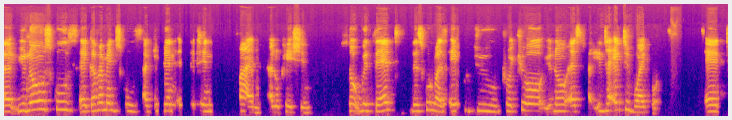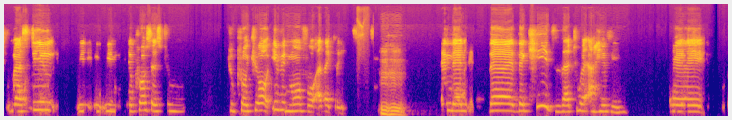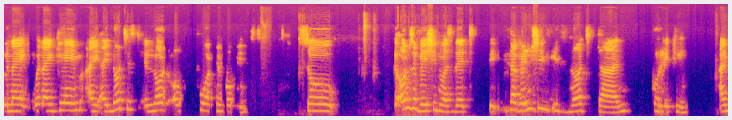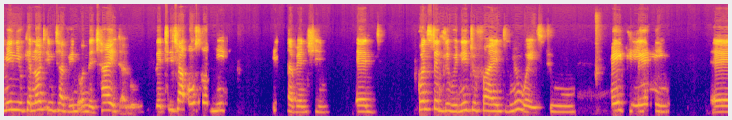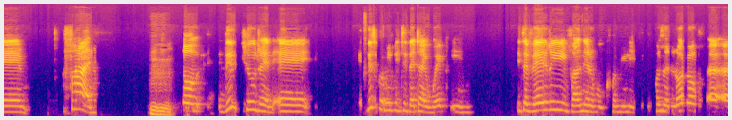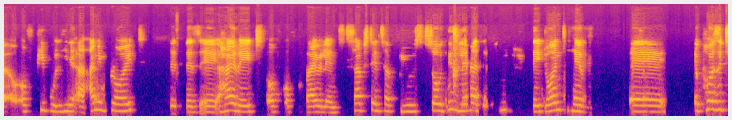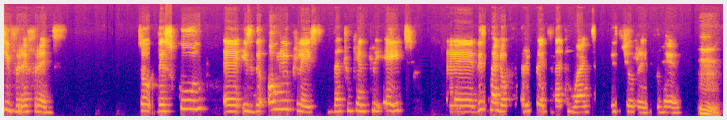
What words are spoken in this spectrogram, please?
Uh, you know, schools, uh, government schools are given a certain fund allocation. So with that, the school was able to procure, you know, as interactive whiteboards, and we are still in, in the process to to procure even more for other grades. Mm-hmm. And then the the kids that we are having uh, when I when I came, I, I noticed a lot of poor performance. So the observation was that intervention is not done correctly. I mean, you cannot intervene on the child alone. The teacher also needs intervention, and constantly we need to find new ways to make learning um, fun. Mm-hmm. So these children, uh, this community that I work in, it's a very vulnerable community because a lot of uh, of people here are unemployed. There's, there's a high rate of, of violence, substance abuse. So these learners, they don't have a, a positive reference. So the school uh, is the only place that you can create uh, this kind of reference that you want these children to have. Mm.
